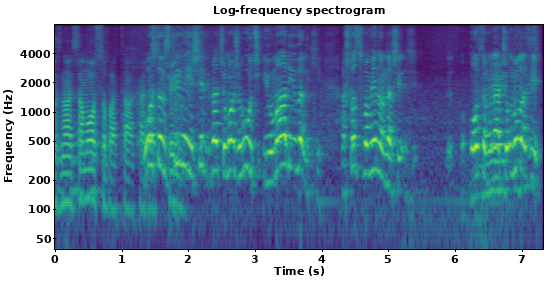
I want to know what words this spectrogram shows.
Pa zna je samo osoba ta kada Ostavi čini. skriveni širk, braćo, može ući i u mali i u veliki. A što se spomenuo na širk? Ostavi, znači, on ulazi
